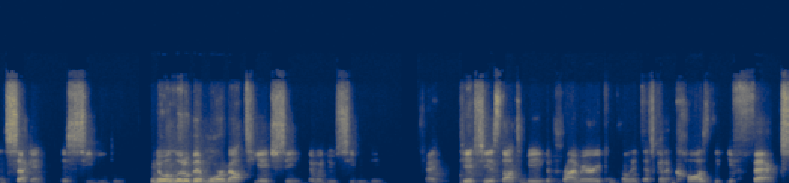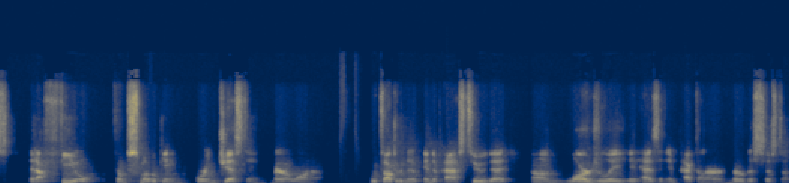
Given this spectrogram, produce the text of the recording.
and second is CBD. We know a little bit more about THC than we do CBD. Okay. THC is thought to be the primary component that's going to cause the effects that I feel from smoking or ingesting marijuana. We've talked about in the, in the past too that um, largely it has an impact on our nervous system.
